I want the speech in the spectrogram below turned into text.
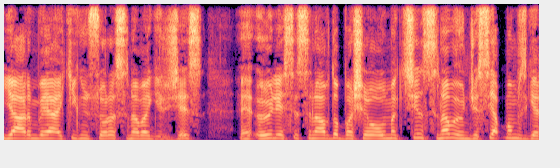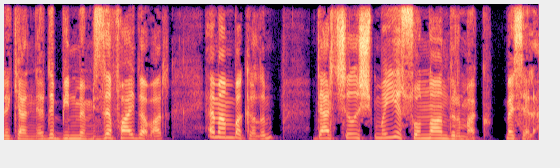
yarın veya iki gün sonra sınava gireceğiz. E, öyleyse sınavda başarılı olmak için sınav öncesi yapmamız gerekenleri de bilmemizde fayda var. Hemen bakalım. Ders çalışmayı sonlandırmak. Mesela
